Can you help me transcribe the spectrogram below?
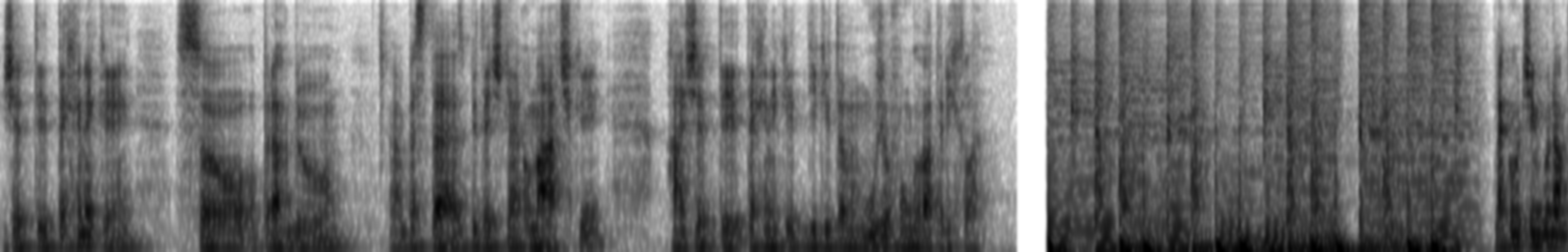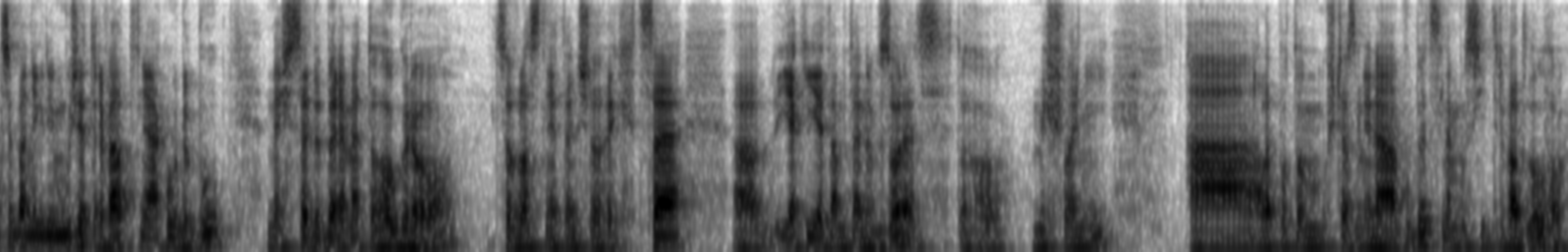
že ty techniky jsou opravdu bez té zbytečné omáčky a že ty techniky díky tomu můžou fungovat rychle. Na coachingu nám třeba někdy může trvat nějakou dobu, než se dobereme toho gro, co vlastně ten člověk chce, jaký je tam ten vzorec toho myšlení, a, ale potom už ta změna vůbec nemusí trvat dlouho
